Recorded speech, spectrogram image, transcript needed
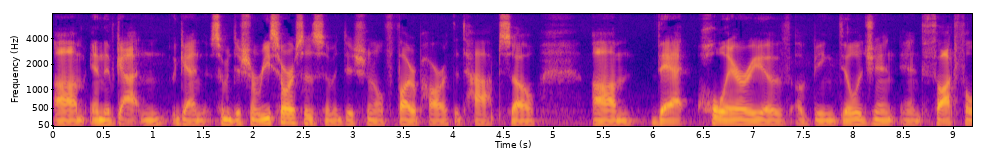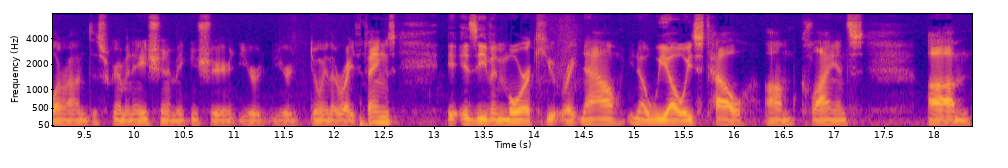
Um, and they've gotten, again, some additional resources, some additional firepower at the top. So um, that whole area of, of being diligent and thoughtful around discrimination and making sure you're, you're doing the right things is even more acute right now. You know, we always tell um, clients, um,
